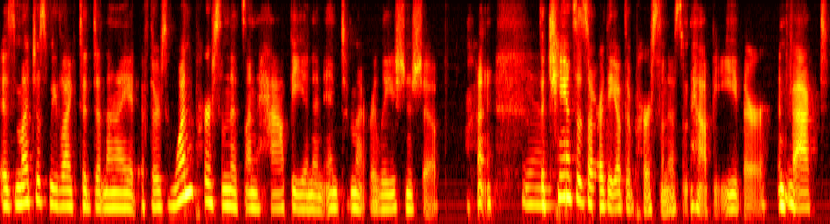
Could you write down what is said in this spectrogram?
As much as we like to deny it, if there's one person that's unhappy in an intimate relationship, Yeah. the chances are the other person isn't happy either. In Mm. fact,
